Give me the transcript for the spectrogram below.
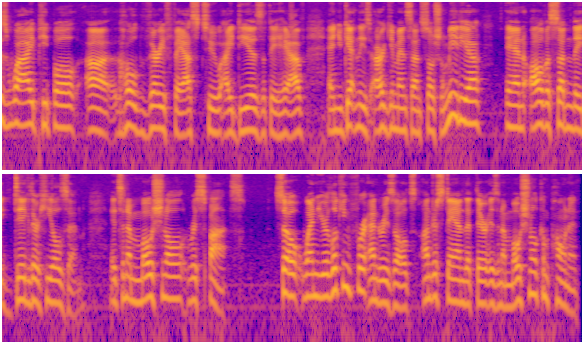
is why people uh, hold very fast to ideas that they have, and you get in these arguments on social media, and all of a sudden they dig their heels in. It's an emotional response. So, when you're looking for end results, understand that there is an emotional component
